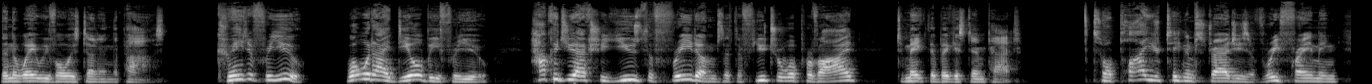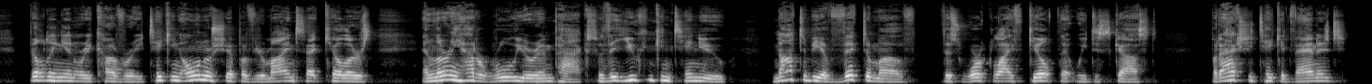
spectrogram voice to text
than the way we've always done in the past. Create it for you. What would ideal be for you? How could you actually use the freedoms that the future will provide to make the biggest impact? So apply your Tignum strategies of reframing, building in recovery, taking ownership of your mindset killers, and learning how to rule your impact so that you can continue not to be a victim of this work life guilt that we discussed, but actually take advantage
